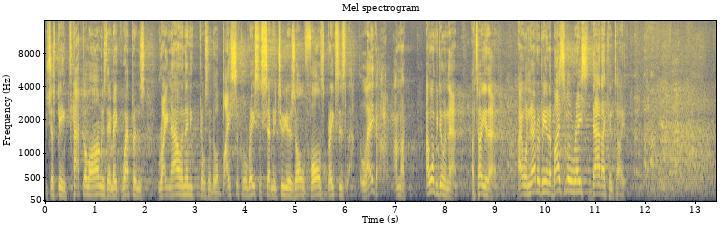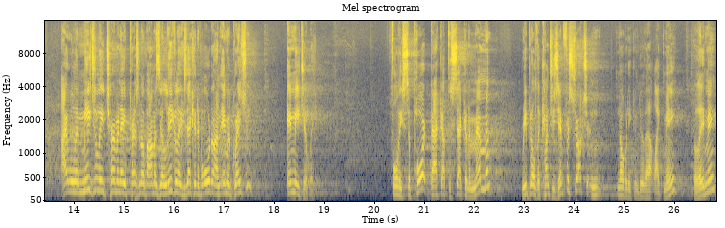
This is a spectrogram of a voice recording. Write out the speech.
He's just being tapped along as they make weapons right now, and then he goes into a bicycle race at 72 years old, falls, breaks his leg. I'm not I won't be doing that. I'll tell you that. I will never be in a bicycle race, that I can tell you. I will immediately terminate President Obama's illegal executive order on immigration. Immediately. Fully support, back up the Second Amendment, rebuild the country's infrastructure. Nobody can do that like me, believe me.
